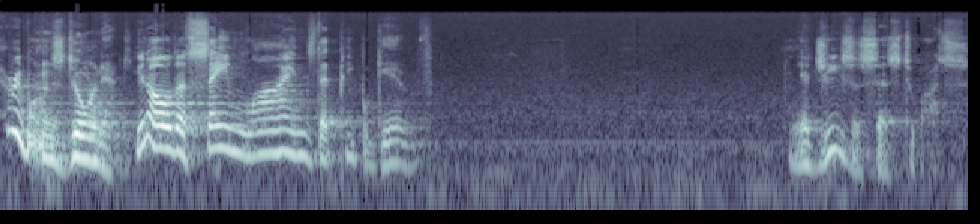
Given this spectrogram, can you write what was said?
Everyone's doing it. You know, the same lines that people give. And yet Jesus says to us,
